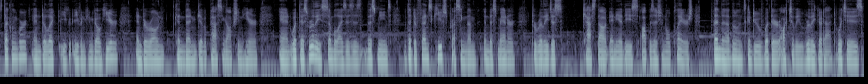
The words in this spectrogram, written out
Stekelenburg and De Ligt even can go here and De Roon can then give a passing option here and what this really symbolizes is this means if the defense keeps pressing them in this manner to really just cast out any of these oppositional players, then the Netherlands can do what they're actually really good at, which is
